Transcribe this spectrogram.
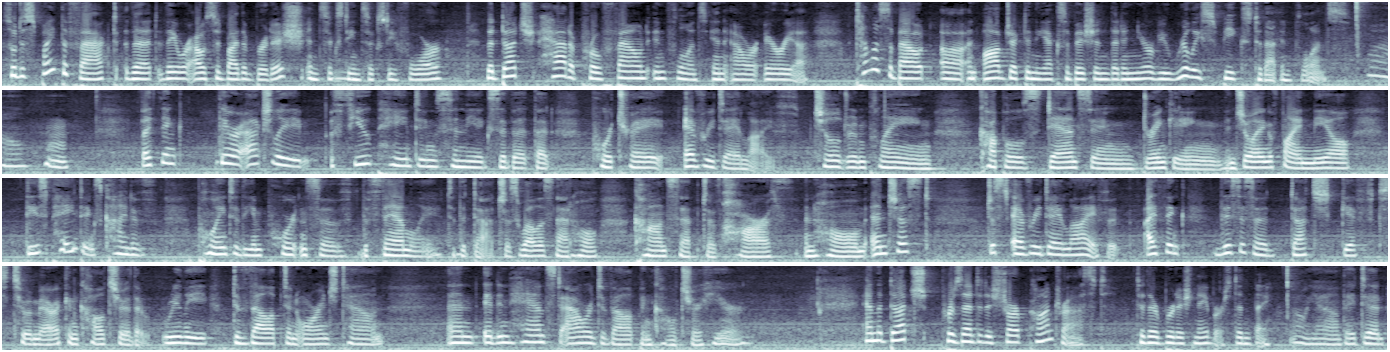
So, despite the fact that they were ousted by the British in 1664, the Dutch had a profound influence in our area. Tell us about uh, an object in the exhibition that, in your view, really speaks to that influence. Well, hmm. I think there are actually a few paintings in the exhibit that portray everyday life children playing, couples dancing, drinking, enjoying a fine meal. These paintings kind of point to the importance of the family to the Dutch, as well as that whole concept of hearth and home and just just everyday life. I think this is a Dutch gift to American culture that really developed in Orangetown, and it enhanced our developing culture here. And the Dutch presented a sharp contrast to their British neighbors, didn't they? Oh, yeah, they did.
